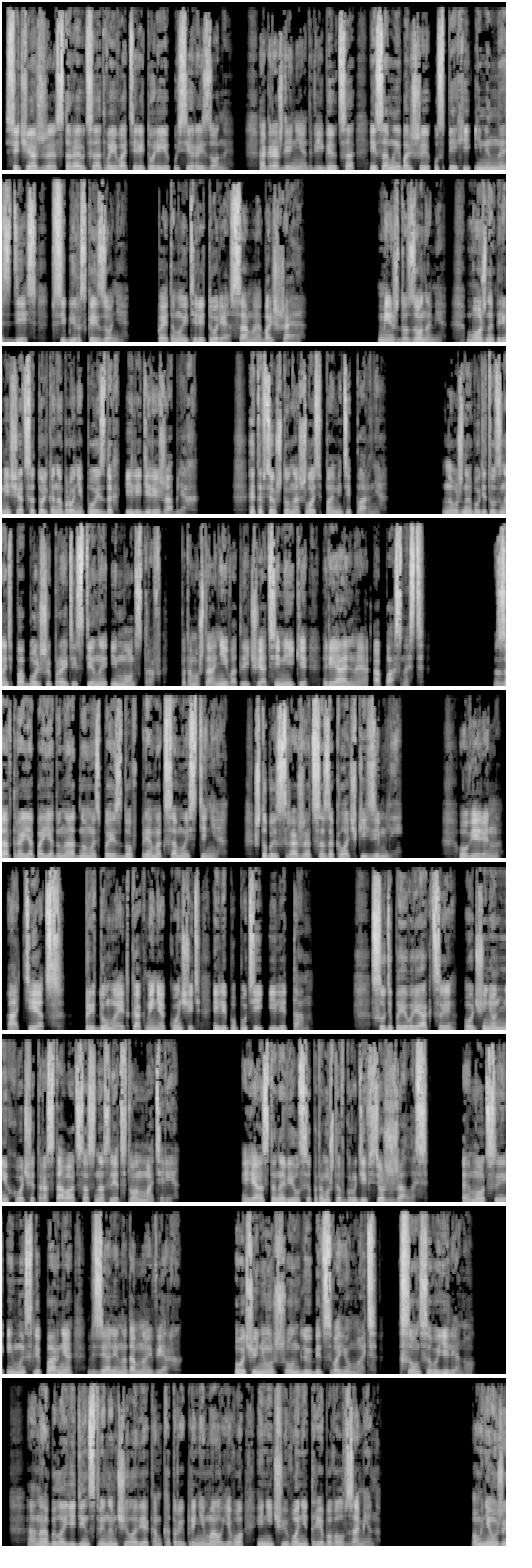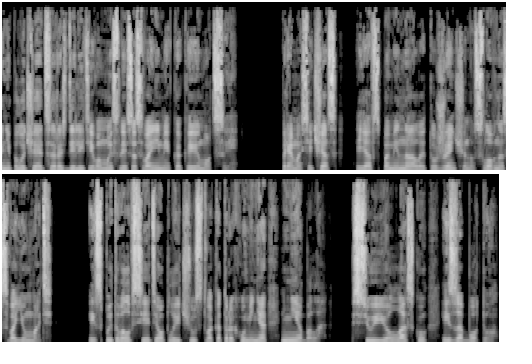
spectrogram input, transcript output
Сейчас же стараются отвоевать территории у серой зоны. Ограждения двигаются, и самые большие успехи именно здесь, в сибирской зоне. Поэтому и территория самая большая. Между зонами можно перемещаться только на бронепоездах или дирижаблях. Это все, что нашлось в памяти парня. Нужно будет узнать побольше про эти стены и монстров, потому что они, в отличие от семейки, реальная опасность. Завтра я поеду на одном из поездов прямо к самой стене, чтобы сражаться за клочки земли. Уверен, отец придумает, как меня кончить или по пути, или там. Судя по его реакции, очень он не хочет расставаться с наследством матери. Я остановился, потому что в груди все сжалось. Эмоции и мысли парня взяли надо мной верх. Очень уж он любит свою мать, Солнцеву Елену. Она была единственным человеком, который принимал его и ничего не требовал взамен. У меня уже не получается разделить его мысли со своими, как и эмоции. Прямо сейчас я вспоминал эту женщину, словно свою мать испытывал все теплые чувства, которых у меня не было, всю ее ласку и заботу.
